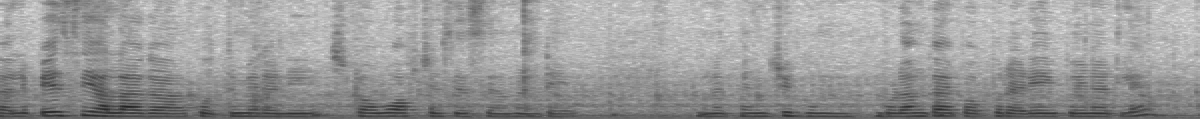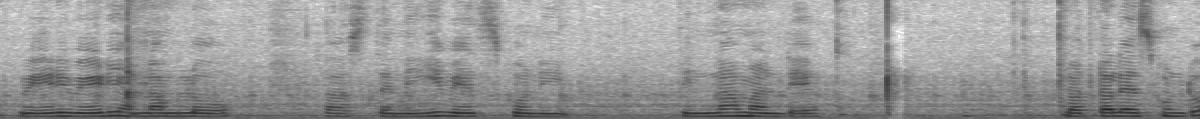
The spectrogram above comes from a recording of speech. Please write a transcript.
కలిపేసి అలాగా కొత్తిమీరని స్టవ్ ఆఫ్ చేసేసామంటే మనకు మంచి గుమ్ బుడంకాయ పప్పు రెడీ అయిపోయినట్లే వేడి వేడి అన్నంలో కాస్త నెయ్యి వేసుకొని తిన్నామంటే లొట్టలు వేసుకుంటూ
